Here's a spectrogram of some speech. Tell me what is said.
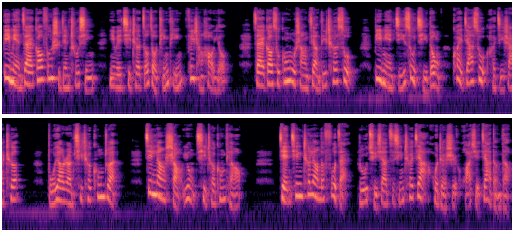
避免在高峰时间出行，因为汽车走走停停非常耗油。在高速公路上降低车速，避免急速启动、快加速和急刹车，不要让汽车空转，尽量少用汽车空调，减轻车辆的负载，如取下自行车架或者是滑雪架等等。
